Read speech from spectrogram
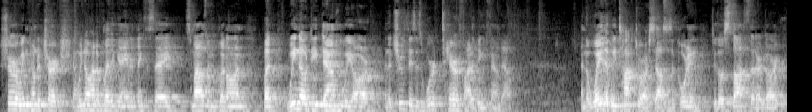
Sure, we can come to church and we know how to play the game and things to say, smiles we can put on, but we know deep down who we are and the truth is, is we're terrified of being found out. And the way that we talk to ourselves is according to those thoughts that are dark,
